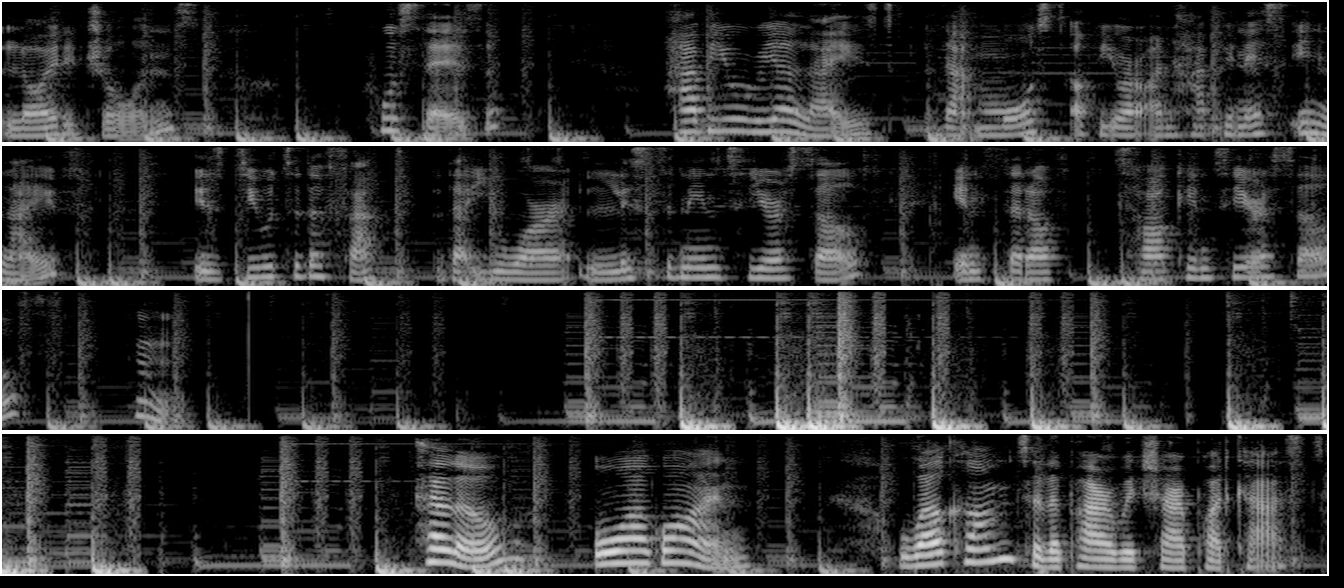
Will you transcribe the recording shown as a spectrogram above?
Lloyd Jones, who says, Have you realized that most of your unhappiness in life is due to the fact that you are listening to yourself instead of talking to yourself? Hmm. Hello, Wagwan. Welcome to the Par with Shar podcast.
